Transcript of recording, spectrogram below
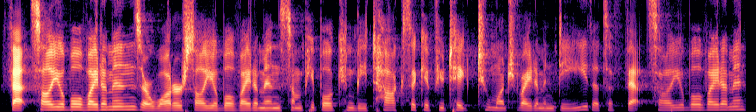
fat soluble vitamins or water soluble vitamins. Some people can be toxic if you take too much vitamin D, that's a fat soluble vitamin.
